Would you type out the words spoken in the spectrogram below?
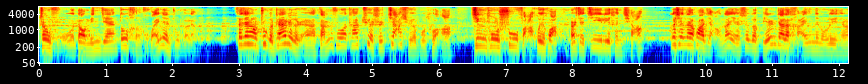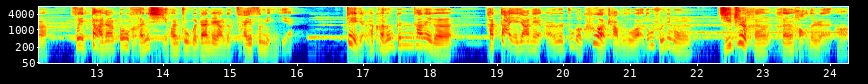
政府到民间都很怀念诸葛亮，再加上诸葛瞻这个人啊，咱们说他确实家学不错啊，精通书法绘画，而且记忆力很强。搁现在话讲，那也是个别人家的孩子那种类型啊，所以大家都很喜欢诸葛瞻这样的才思敏捷。这一点他可能跟他那个他大爷家那儿子诸葛恪差不多，都属于那种机智很很好的人啊。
